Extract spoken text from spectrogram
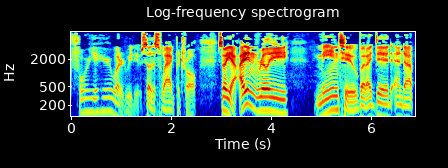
for you here. What did we do? So the swag patrol. So yeah, I didn't really mean to, but I did end up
